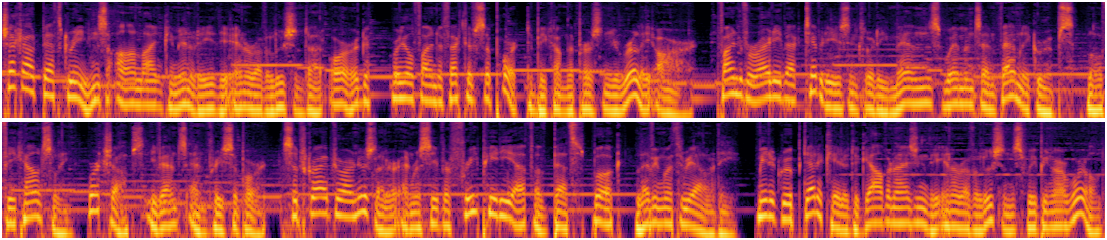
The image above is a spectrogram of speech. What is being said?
Check out Beth Green's online community, theinnerrevolution.org, where you'll find effective support to become the person you really are. Find a variety of activities, including men's, women's, and family groups, low fee counseling, workshops, events, and free support. Subscribe to our newsletter and receive a free PDF of Beth's book, Living with Reality. Meet a group dedicated to galvanizing the inner revolution sweeping our world,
